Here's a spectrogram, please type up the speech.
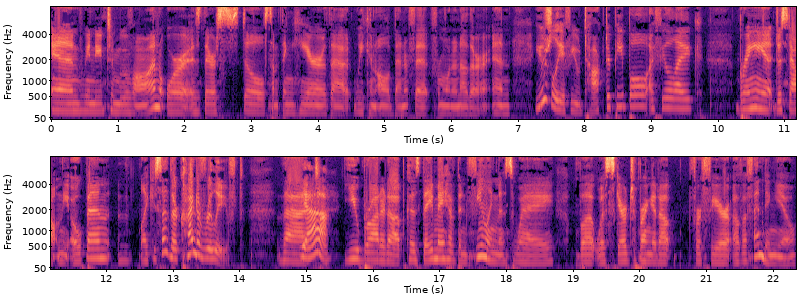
and we need to move on, or is there still something here that we can all benefit from one another? And usually, if you talk to people, I feel like bringing it just out in the open, like you said, they're kind of relieved. That Yeah. you brought it up because they may have been feeling this way, but was scared to bring it up for fear of offending you.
